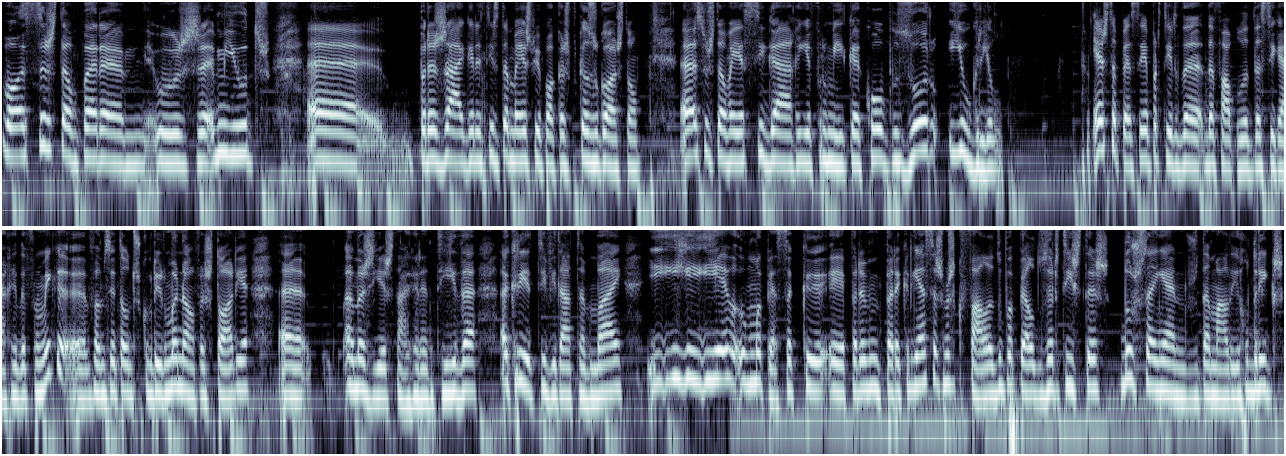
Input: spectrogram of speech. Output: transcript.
Bom, a sugestão para hum, os miúdos, uh, para já garantir também as pipocas, porque eles gostam. A sugestão é a cigarra e a formiga com o besouro e o grilo. Esta peça é a partir da, da fábula da cigarra e da formiga. Eh, Vamos então descobrir uma nova história. Eh, a magia está garantida, a criatividade também, e, e- é uma peça que é para, para crianças, mas que fala do papel dos artistas, dos 100 anos da Amália Rodrigues,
